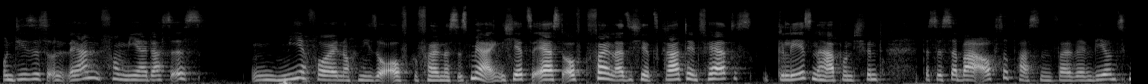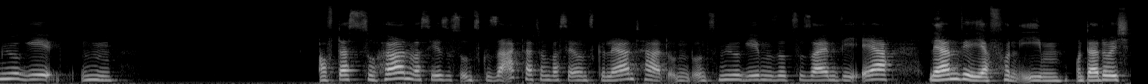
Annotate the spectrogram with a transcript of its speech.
Und dieses und lernt von mir, das ist mir vorher noch nie so aufgefallen. Das ist mir eigentlich jetzt erst aufgefallen, als ich jetzt gerade den Vers gelesen habe. Und ich finde, das ist aber auch so passend, weil wenn wir uns Mühe geben, auf das zu hören, was Jesus uns gesagt hat und was er uns gelernt hat und uns Mühe geben, so zu sein wie er, lernen wir ja von ihm. Und dadurch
